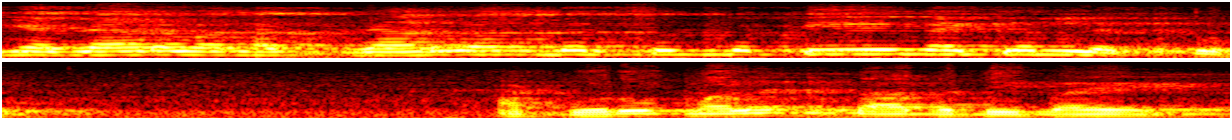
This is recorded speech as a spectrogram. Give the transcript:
જ્યાં જાળવાના ઝાડવાના દર્શન તો ટીવીમાં કરી લેતું. આ ગુરુ મળે ને તો આ બધી ભાઈ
